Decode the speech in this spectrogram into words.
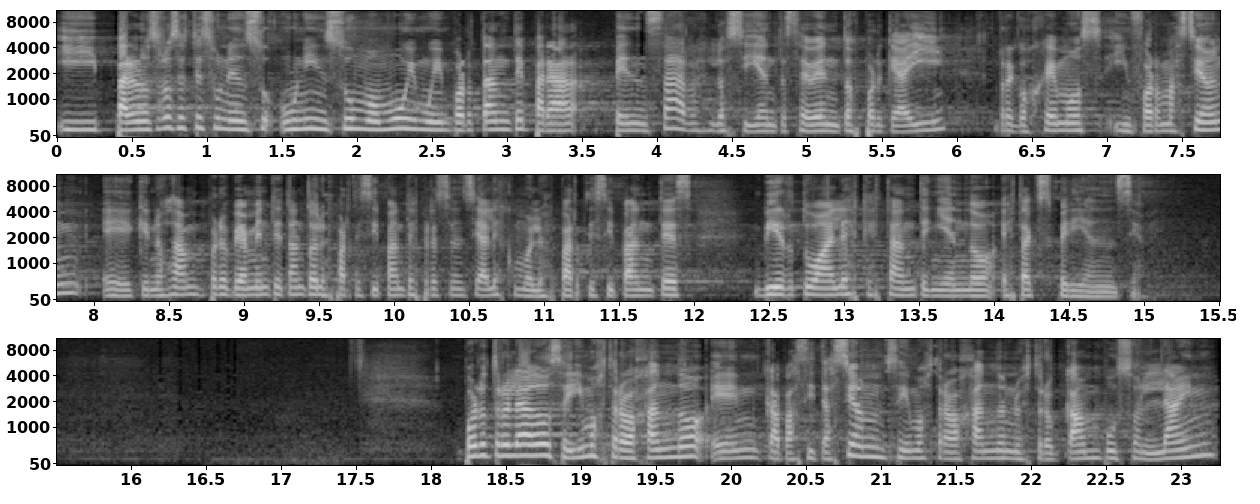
Y para nosotros este es un, insumo muy, muy importante para pensar los siguientes eventos, porque ahí recogemos información eh, que nos dan propiamente tanto los participantes presenciales como los participantes virtuales que están teniendo esta experiencia. Por otro lado, seguimos trabajando en capacitación, seguimos trabajando en nuestro campus online.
